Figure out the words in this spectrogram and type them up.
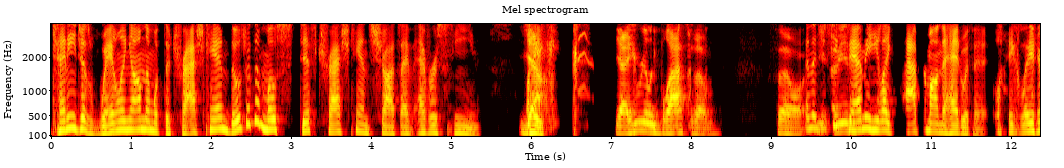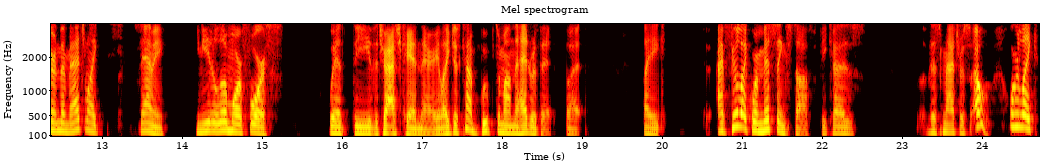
Kenny just wailing on them with the trash can. Those are the most stiff trash can shots I've ever seen. yeah, Like, yeah, he really blasted him. So and then you I see mean, Sammy, he like tapped him on the head with it. Like later in the match, I'm like, Sammy, you need a little more force with the the trash can there. He like just kind of booped him on the head with it. But like, I feel like we're missing stuff because this match was oh, or like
